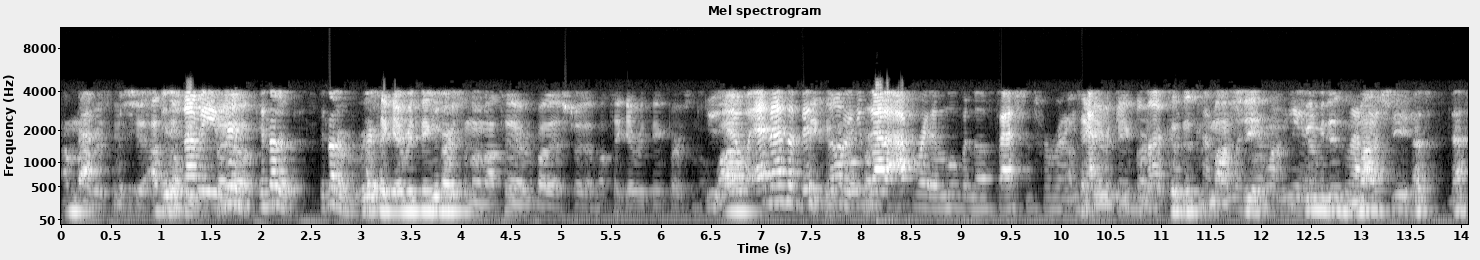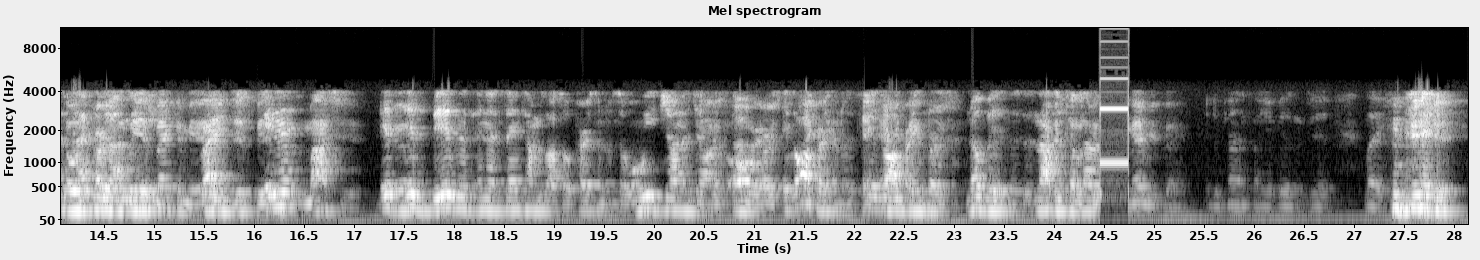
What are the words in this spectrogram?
I'm not risking shit. I It tell is not people even straight risk. up. It's not a it's not a I risk. I take everything It's- personal, and I tell everybody that straight up. I take everything personal. You, Why? and, and as a business owner, you gotta operate and move in the fashions for real. I take have to everything be personal because this is my shit. you want. You Yeah. feel me? This is Flat my shit. That's that's So it's exactly what I personally mean. affecting me. It Right. ain't just Isn't business. it- It's my shit. It's feel me? it's business and at the same time it's also personal. So when we trying to just No, it's all personal. it's all personal. It's, it's all personal. personal. No business. It's I not. be telling everything. it depends on your business. Yeah, like me?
